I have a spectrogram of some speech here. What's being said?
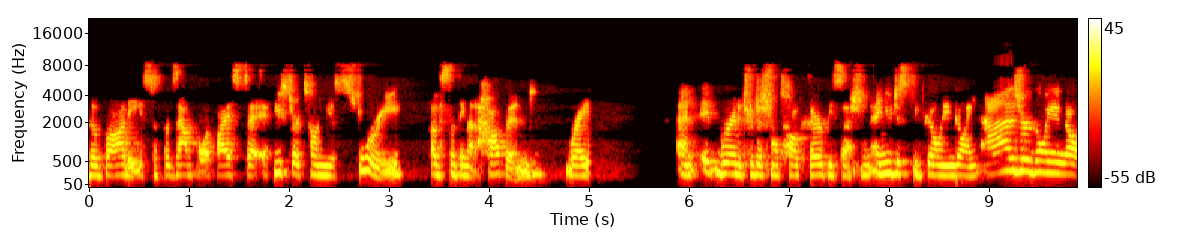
the body. So for example, if I say, if you start telling me a story of something that happened, right? and it, we're in a traditional talk therapy session and you just keep going and going as you're going and going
